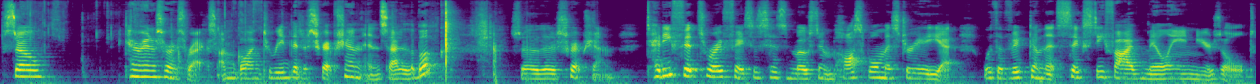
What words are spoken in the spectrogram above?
So, Tyrannosaurus Wrecks. I'm going to read the description inside of the book. So, the description Teddy Fitzroy faces his most impossible mystery yet, with a victim that's 65 million years old.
